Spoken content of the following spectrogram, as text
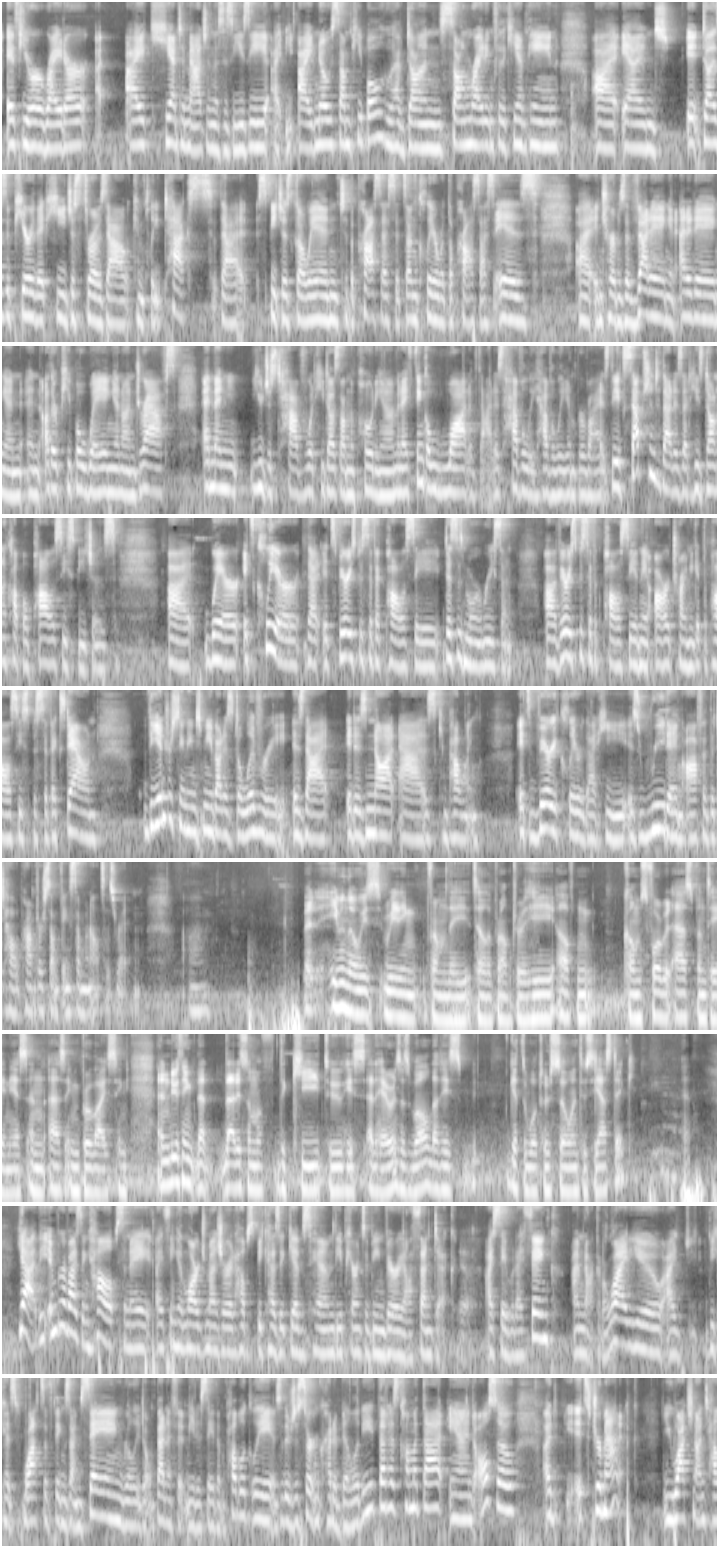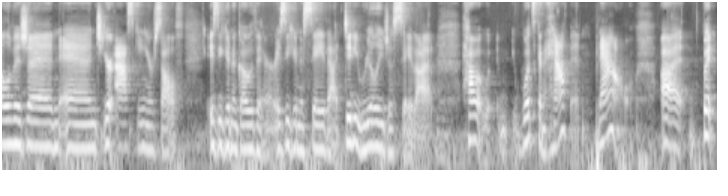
if you're a writer, I can't imagine this is easy. I, I know some people who have done some writing for the campaign, uh, and it does appear that he just throws out complete texts, that speeches go into the process. It's unclear what the process is uh, in terms of vetting and editing and, and other people weighing in on drafts. And then you just have what he does on the podium. And I think a lot of that is heavily, heavily improvised. The exception to that is that he's done a couple policy speeches uh, where it's clear that it's very specific policy. This is more recent, uh, very specific policy, and they are trying to get the policy specifics down. The interesting thing to me about his delivery is that it is not as compelling. It's very clear that he is reading off of the teleprompter something someone else has written. Um, but even though he's reading from the teleprompter, he often comes forward as spontaneous and as improvising. And do you think that that is some of the key to his adherence as well? That he's get the voters so enthusiastic. Yeah. yeah, the improvising helps, and I, I think in large measure it helps because it gives him the appearance of being very authentic. Yeah. I say what I think. I'm not going to lie to you. I because lots of things I'm saying really don't benefit me to say them publicly, and so there's a certain credibility that has come with that, and also uh, it's dramatic you watch it on television and you're asking yourself is he going to go there? Is he going to say that? Did he really just say that? How what's going to happen now? Uh, but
